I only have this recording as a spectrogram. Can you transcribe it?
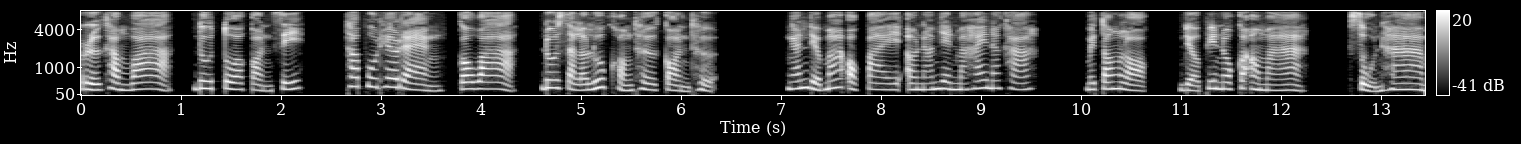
หรือคำว่า ดูตัวก่อนสิ ถ้าพูดให้แรงก็ว่า ดูสารรูปของเธอก่อนเถอะ งั้นเดี๋ยวมาออกไปเอาน้ำเย็นมาให้นะคะ ไม่ต้องหรอก เดี๋ยวพี่นกก็เอามา ศูนย์ห้าม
